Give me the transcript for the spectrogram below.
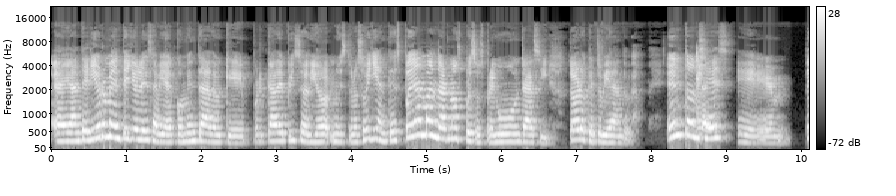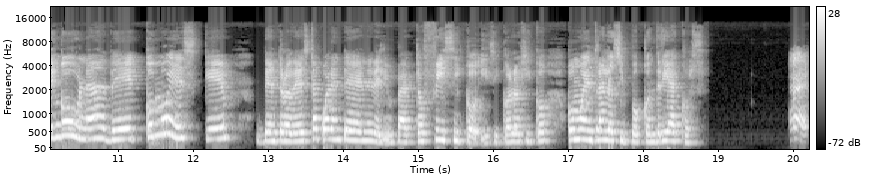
eh, anteriormente yo les había comentado que por cada episodio nuestros oyentes podían mandarnos pues sus preguntas y todo lo que tuvieran duda. Entonces, eh, tengo una de cómo es que dentro de esta cuarentena del impacto físico y psicológico, cómo entran los hipocondríacos. Eh,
